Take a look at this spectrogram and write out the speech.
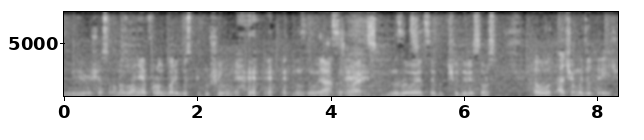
не вижу сейчас его название. Фронт борьбы с петушивами называется. Называется этот чудо-ресурс. Вот. О чем идет речь?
